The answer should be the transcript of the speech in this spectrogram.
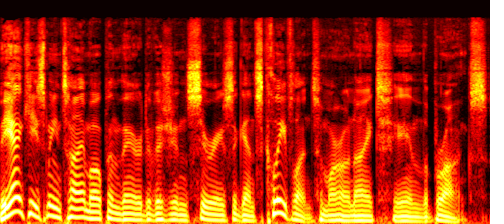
The Yankees, meantime, open their division series against Cleveland tomorrow night in the Bronx.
